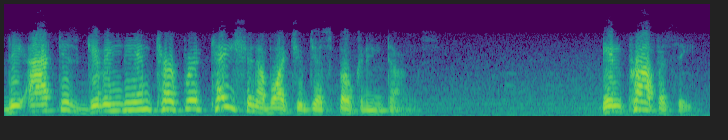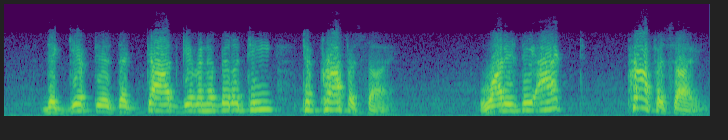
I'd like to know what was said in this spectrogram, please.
The act is giving the interpretation of what you've just spoken in tongues. In prophecy, the gift is the God given ability to prophesy. What is the act? Prophesying.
